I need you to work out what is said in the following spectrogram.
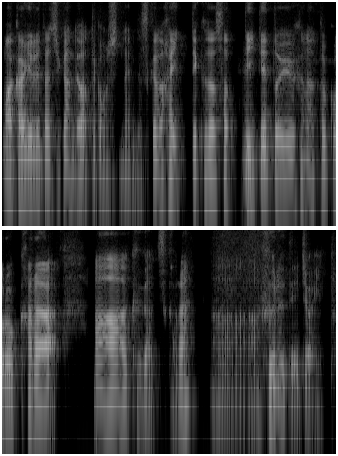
まあ、限られた時間ではあったかもしれないんですけど、入ってくださっていてというふうなところから、あ9月からあフルでジョインと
